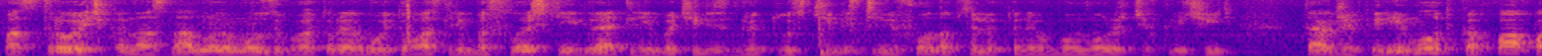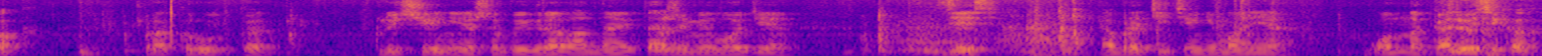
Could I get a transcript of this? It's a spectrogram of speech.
подстроечка на основную музыку, которая будет у вас либо с флешки играть, либо через Bluetooth, через телефон, абсолютно любой можете включить. Также перемотка, папок, прокрутка, включение, чтобы играла одна и та же мелодия. Здесь, обратите внимание, он на колесиках.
